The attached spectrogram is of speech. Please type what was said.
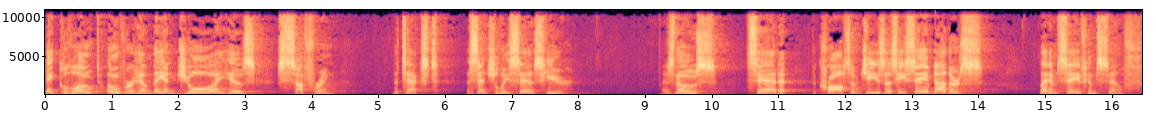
they gloat over him, they enjoy his suffering. The text essentially says here, as those said at the cross of Jesus. He saved others. Let him save himself.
